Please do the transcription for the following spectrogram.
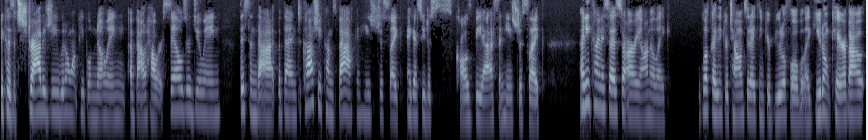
because it's strategy. We don't want people knowing about how our sales are doing, this and that. But then Tekashi comes back and he's just like, I guess he just calls BS and he's just like, and he kind of says to Ariana, like, look, I think you're talented. I think you're beautiful, but like, you don't care about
